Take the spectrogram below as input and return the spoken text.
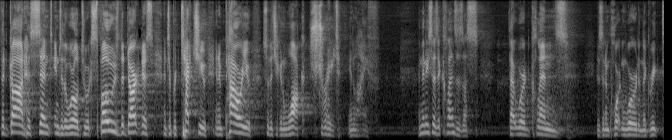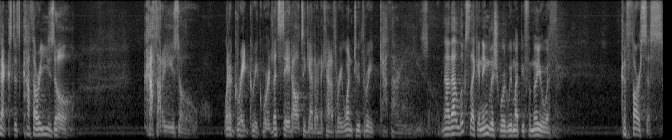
that God has sent into the world to expose the darkness and to protect you and empower you so that you can walk straight in life. And then he says it cleanses us. That word cleanse is an important word in the Greek text. It's katharizo. Katharizo. What a great Greek word. Let's say it all together on the count of three. One, two, three. Now, that looks like an English word we might be familiar with catharsis.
